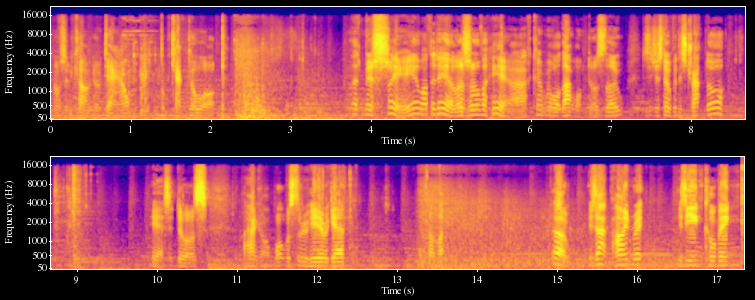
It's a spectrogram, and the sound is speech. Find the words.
Obviously we can't go down, but we can go up. Let me see what the deal is over here. I can't remember what that one does, though. Does it just open this trapdoor? Yes, it does. Hang on, what was through here again? Oh, is that Heinrich? Is he incoming?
